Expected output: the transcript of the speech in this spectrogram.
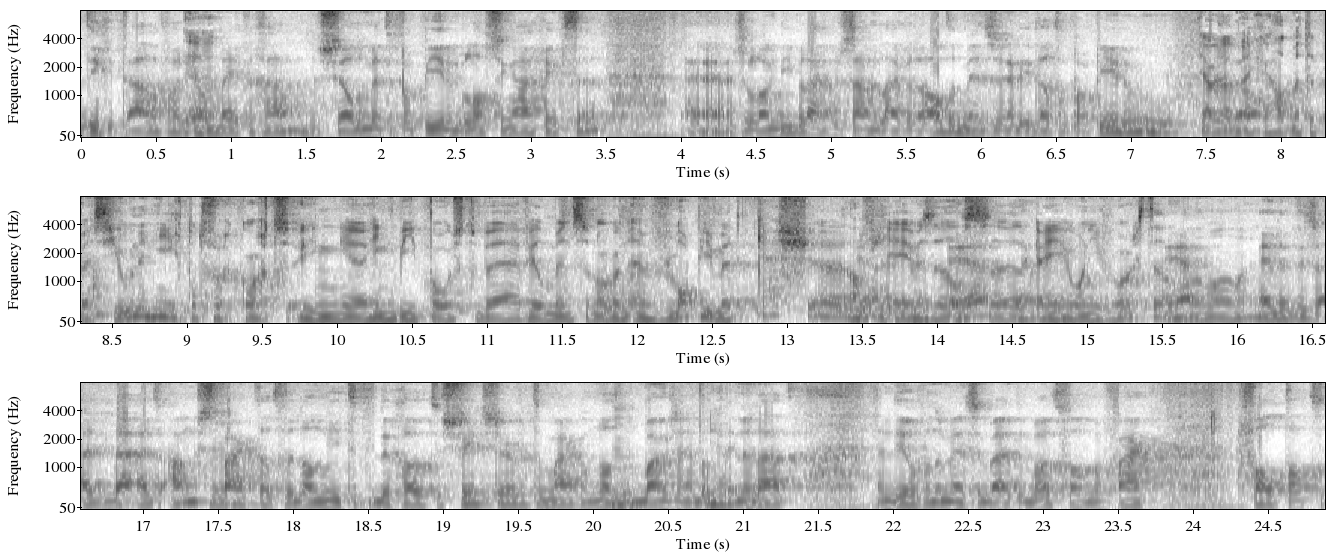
digitale variant Ja. mee te gaan. Dus zelden met de papieren belastingaangifte. Eh, zolang die blijft bestaan, blijven er altijd mensen zijn die dat op papier doen. Ja, we hebben dat gehad met de pensioenen hier. Tot voor kort ging, eh, ging Bpost bij veel mensen nog een envelopje met cash eh, afgeven zelfs. Eh, dat kan je je gewoon niet voorstellen allemaal. Hè? en het is uit, bij- uit angst vaak dat we dan niet de grote switch durven te maken, omdat we bang zijn dat inderdaad een deel van de mensen buiten boot valt. Maar vaak valt dat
